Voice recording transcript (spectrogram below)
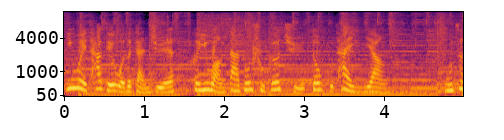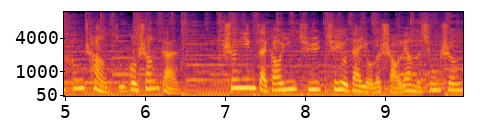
因为它给我的感觉和以往大多数歌曲都不太一样。无字哼唱足够伤感，声音在高音区却又带有了少量的胸声。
